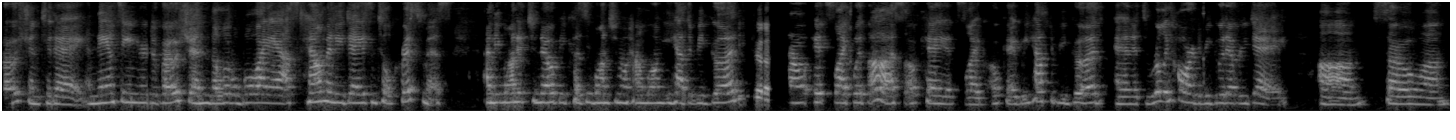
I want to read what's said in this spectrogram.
devotion today. And Nancy, in your devotion, the little boy asked how many days until Christmas. And he wanted to know because he wanted to know how long he had to be good. Good. So it's like with us, okay, it's like, okay, we have to be good. And it's really hard to be good every day. Um, so um,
